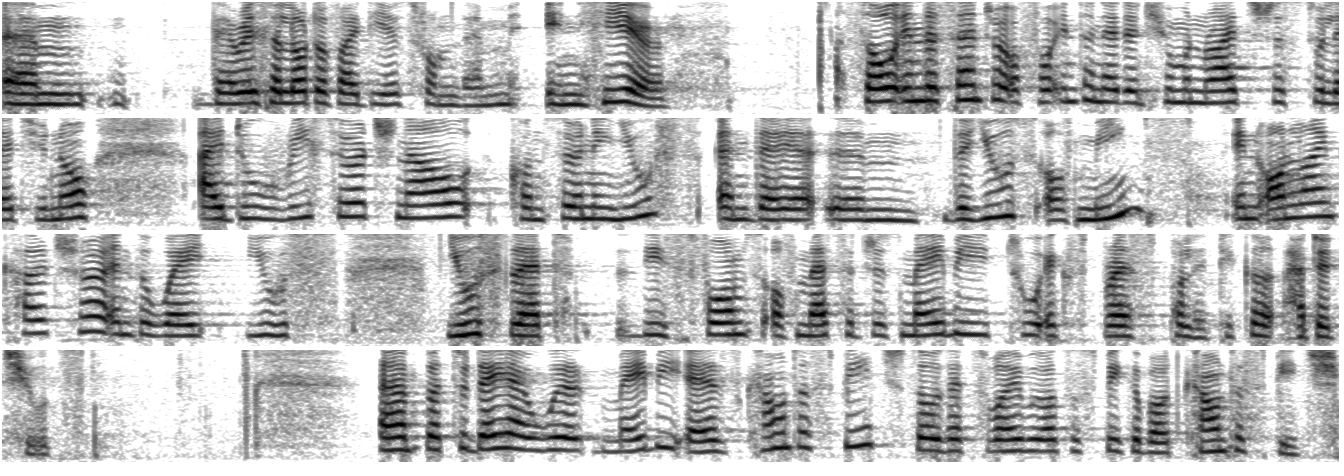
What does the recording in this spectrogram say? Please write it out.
um, there is a lot of ideas from them in here. So, in the Center for Internet and Human Rights, just to let you know, I do research now concerning youth and the, um, the use of memes in online culture and the way youth use that, these forms of messages maybe to express political attitudes. Uh, but today I will maybe as counter speech, so that's why we also speak about counter speech.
